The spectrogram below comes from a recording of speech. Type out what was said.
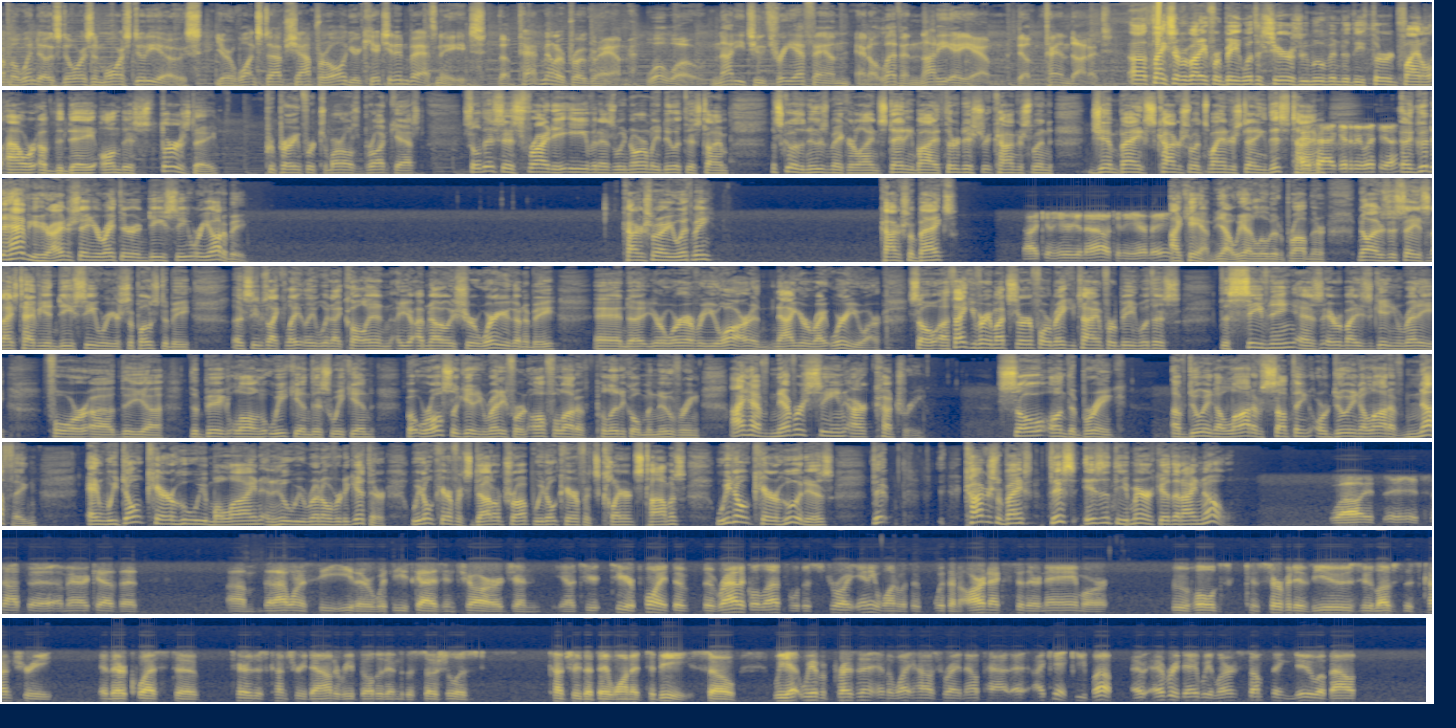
from the Windows, Doors, and More studios, your one stop shop for all your kitchen and bath needs. The Pat Miller Program. Whoa, whoa. 92.3 FM and 1190 AM. Depend on it. Uh, thanks, everybody, for being with us here as we move into the third final hour of the day on this Thursday, preparing for tomorrow's broadcast. So, this is Friday Eve, and as we normally do at this time, let's go to the newsmaker line. Standing by, 3rd District Congressman Jim Banks. Congressman, it's my understanding this time. Hey, Pat, good to be with you. Uh, good to have you here. I understand you're right there in D.C., where you ought to be. Congressman, are you with me? Congressman Banks? I can hear you now. Can you hear me? I can. Yeah, we had a little bit of problem there. No, I was just saying it's nice to have you in D.C. where you're supposed to be. It seems like lately when I call in, I'm not always sure where you're going to be, and uh, you're wherever you are, and now you're right where you are. So uh, thank you very much, sir, for making time for being with us this evening as everybody's getting ready for uh, the uh, the big long weekend this weekend. But we're also getting ready for an awful lot of political maneuvering. I have never seen our country so on the brink of doing a lot of something or doing a lot of nothing. And we don't care who we malign and who we run over to get there. We don't care if it's Donald Trump. We don't care if it's Clarence Thomas. We don't care who it is. That, Congressman Banks, this isn't the America that I know. Well, it, it's not the America that um, that I want to see either. With these guys in charge, and you know, to to your point, the the radical left will destroy anyone with a with an R next to their name or who holds conservative views, who loves this country, in their quest to tear this country down to rebuild it into the socialist country that they want it to be. So we ha- we have a president in the White House right now, Pat. I, I can't keep up. Every day we learn something new about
